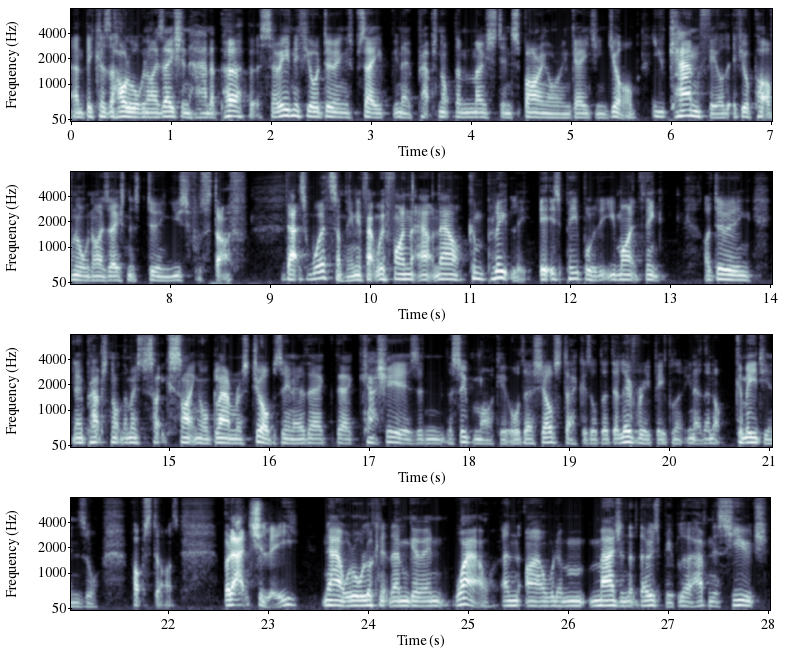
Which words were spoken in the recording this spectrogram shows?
and because the whole organization had a purpose. So even if you're doing, say, you know, perhaps not the most inspiring or engaging job, you can feel that if you're part of an organization that's doing useful stuff, that's worth something. In fact, we're finding that out now completely. It is people that you might think are doing, you know, perhaps not the most exciting or glamorous jobs. You know, they're, they're cashiers in the supermarket or they're shelf stackers or they're delivery people. You know, they're not comedians or pop stars. But actually, now we're all looking at them going, wow. And I would imagine that those people are having this huge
